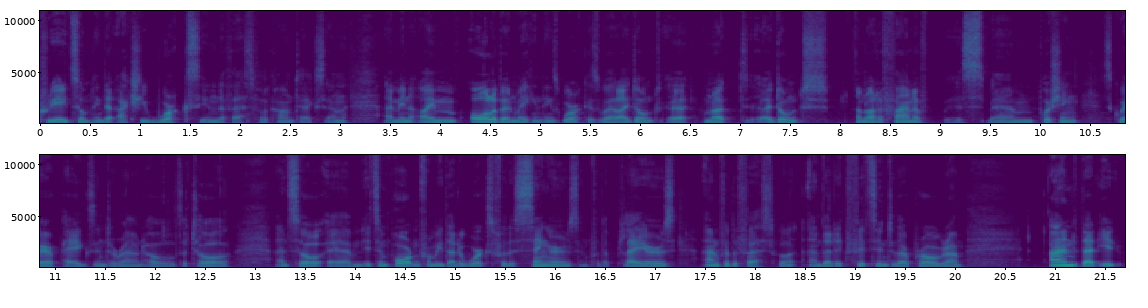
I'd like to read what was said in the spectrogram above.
create something that actually works in the festival context. And I mean, I'm all about making things work as well. I don't, uh, I'm not, I don't, I'm not a fan of um, pushing square pegs into round holes at all. And so um, it's important for me that it works for the singers and for the players and for the festival and that it fits into their program and that it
